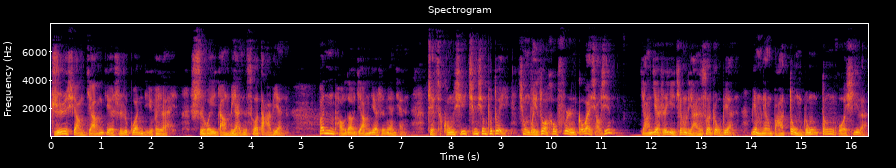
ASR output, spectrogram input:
直向蒋介石官邸飞来。侍卫长脸色大变，奔跑到蒋介石面前：“这次空袭情形不对，请委座和夫人格外小心。”蒋介石一听，脸色骤变，命令把洞中灯火熄了，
